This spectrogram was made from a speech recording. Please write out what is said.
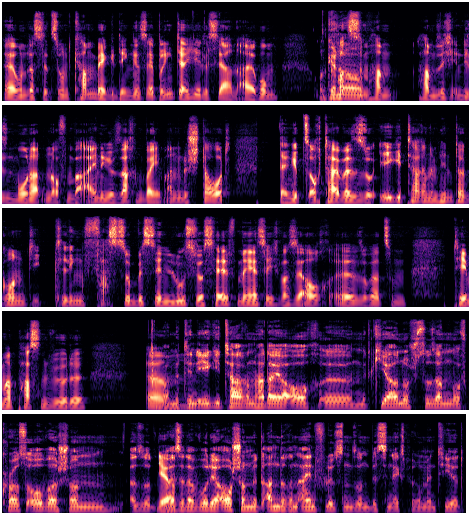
äh, und das jetzt so ein Comeback-Ding ist. Er bringt ja jedes Jahr ein Album und Genau. trotzdem haben, haben sich in diesen Monaten offenbar einige Sachen bei ihm angestaut. Dann gibt's auch teilweise so E-Gitarren im Hintergrund, die klingen fast so ein bisschen Lose Yourself-mäßig, was ja auch äh, sogar zum Thema passen würde. Aber Ähm, mit den E-Gitarren hat er ja auch äh, mit Kianosch zusammen auf Crossover schon, also Ja. weißt du, da wurde ja auch schon mit anderen Einflüssen so ein bisschen experimentiert.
